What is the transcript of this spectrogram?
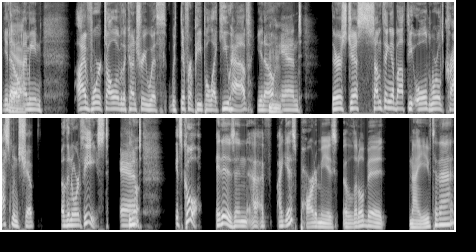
you know Yeah. i mean i've worked all over the country with with different people like you have you know Mhm. and there's just something about the old world craftsmanship of the northeast and know- it's cool It is, and I, I guess part of me is a little bit naive to that,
